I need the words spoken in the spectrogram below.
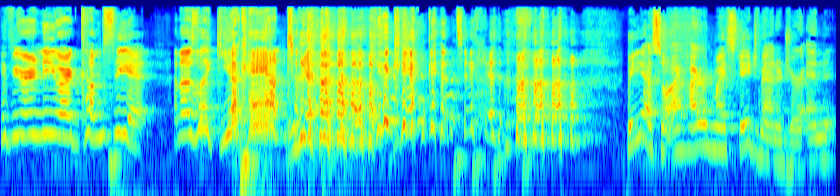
"If you're in New York, come see it." And I was like, "You can't. you can't get tickets." But yeah, so I hired my stage manager, and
